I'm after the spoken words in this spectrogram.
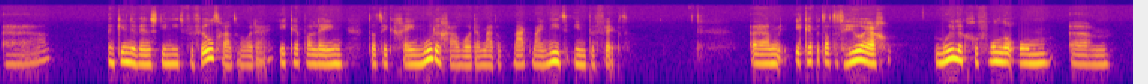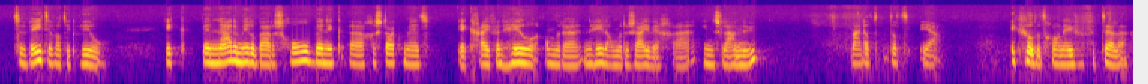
uh, een kinderwens die niet vervuld gaat worden. Ik heb alleen dat ik geen moeder ga worden, maar dat maakt mij niet imperfect. Um, ik heb het altijd heel erg moeilijk gevonden om um, te weten wat ik wil. Ik ben na de middelbare school ben ik uh, gestart met, ik ga even een, heel andere, een hele andere zijweg uh, inslaan nu. Maar dat, dat, ja, ik wilde het gewoon even vertellen.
